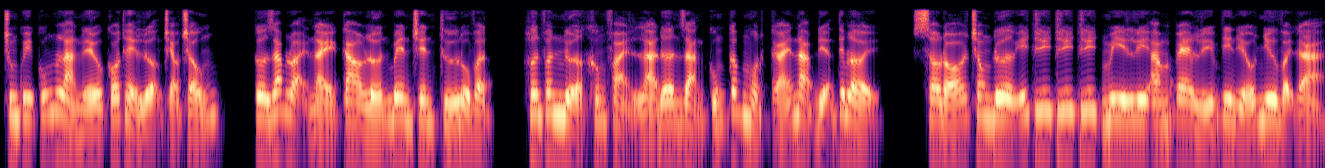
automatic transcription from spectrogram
trung quy cũng là nếu có thể lượng trèo trống, cơ giáp loại này cao lớn bên trên thứ đồ vật, hơn phân nửa không phải là đơn giản cung cấp một cái nạp điện tiếp lời, sau đó trong đưa ít ít ít ít miliampe lý tin yếu như vậy gà.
